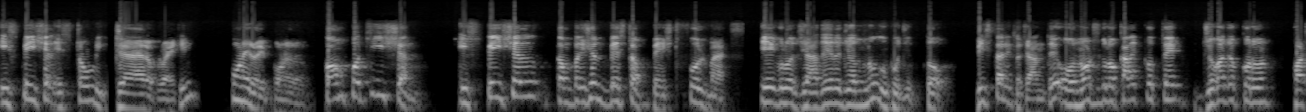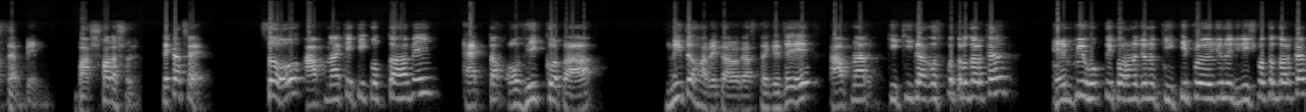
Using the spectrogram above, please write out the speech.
special story dialogue writing পনেরোই পনেরো। Composition special composition best of best full marks এগুলো যাদের জন্য উপযুক্ত। বিস্তারিত জানতে ও নোটসগুলো কালেক্ট করতে যোগাযোগ করুন। হোয়াটসঅ্যাপে বা সরাসরি ঠিক আছে? তো আপনাকে কি করতে হবে? একটা অভিজ্ঞতা নিতে হবে কারও কাছ থেকে যে আপনার কি কি কাগজপত্র দরকার এমপি ভর্তিকরণের জন্য কি কি প্রয়োজনীয় জিনিসপত্র দরকার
